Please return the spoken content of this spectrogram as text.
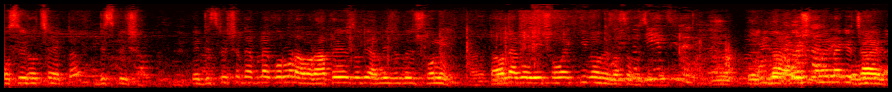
ওসির হচ্ছে একটা ডিসক্রিপশন এই ডিসক্রিপশনটা অ্যাপ্লাই করব না আবার রাতে যদি আমি যদি শুনি তাহলে আমি এই সময় কীভাবে যাচাই করব? না ওই সময় নাকি যায় না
